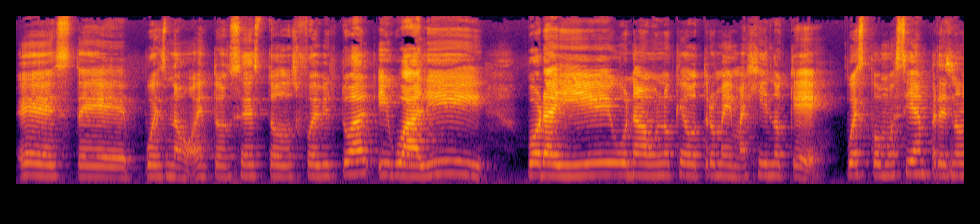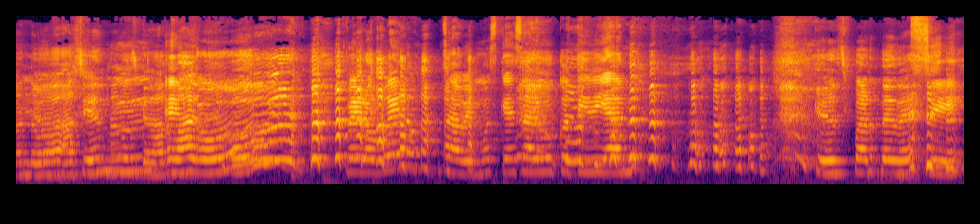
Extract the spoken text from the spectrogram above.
este, pues no, entonces todos fue virtual, igual y por ahí una uno que otro me imagino que pues como siempre, ¿no? no haciéndonos mm, quedar mal. pero bueno, sabemos que es algo cotidiano. que es parte de... Sí,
